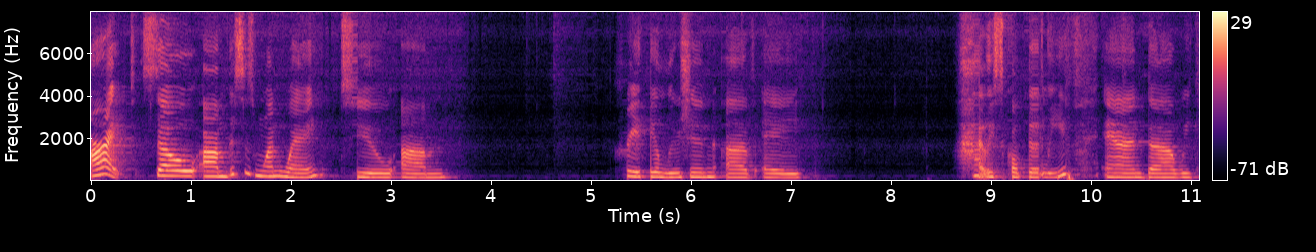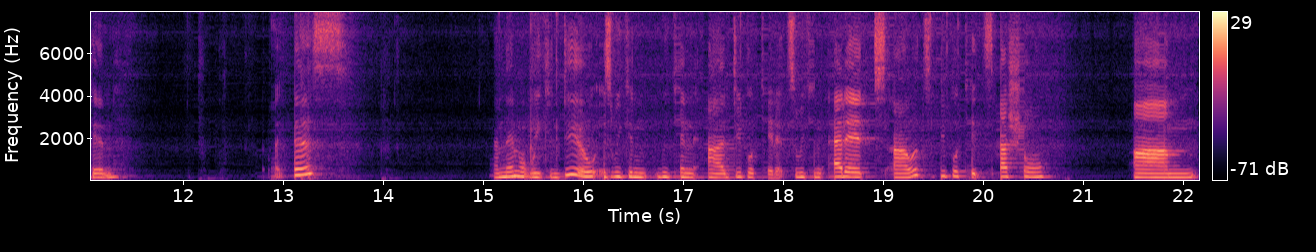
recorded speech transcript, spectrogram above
All right, so um, this is one way to um, create the illusion of a highly sculpted leaf, and uh, we can like this. And then what we can do is we can we can uh, duplicate it. So we can edit. Uh, let's duplicate special. Um,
